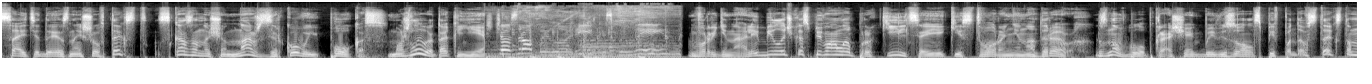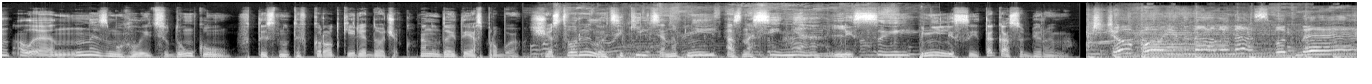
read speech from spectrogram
сайті, де я знайшов текст, сказано, що наш зірковий показ. Можливо, так і є. Що зробило ріки з хвилин? В оригіналі білочка співала про кільця, які створені на деревах. Знов було б краще, якби візуал співпадав з текстом, але не змогли цю думку втиснути в короткий рядочок. Ану, дайте я спробую. Що створило ці кільця на пні, а з насіння ліси, пні ліси, така собі рима. Що поєднало нас в одне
